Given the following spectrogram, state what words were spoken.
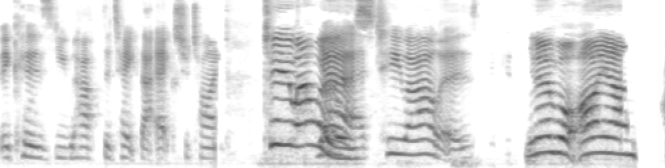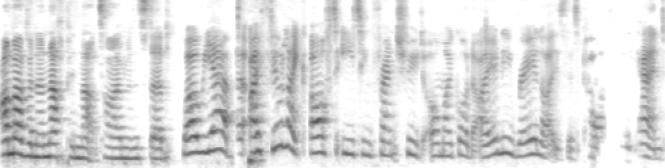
because you have to take that extra time. two hours. Yeah, two hours. You know what? I am. I'm having a nap in that time instead. Well, yeah, but I feel like after eating French food, oh my god, I only realised this past weekend.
